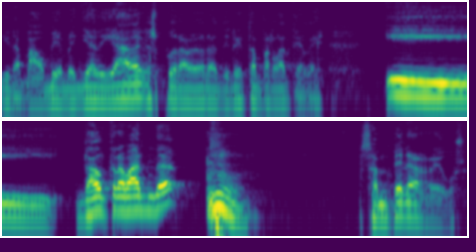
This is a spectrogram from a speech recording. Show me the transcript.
I demà, òbviament, hi ha diada que es podrà veure directe per la tele. I, d'altra banda, Sant Pere Reus.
